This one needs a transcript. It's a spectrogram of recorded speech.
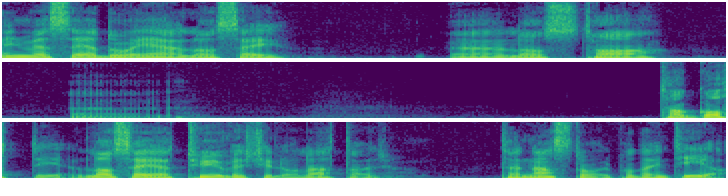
Enn hvis jeg da er, la oss si uh, La oss ta uh, Ta godt i. La oss si er 20 kilo lettere til neste år på den tida.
